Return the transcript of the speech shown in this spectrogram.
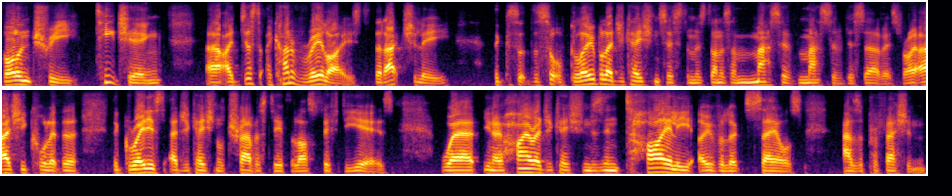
voluntary teaching, uh, I just I kind of realized that actually the, the, sort of global education system has done us a massive, massive disservice, right? I actually call it the, the greatest educational travesty of the last 50 years, where, you know, higher education has entirely overlooked sales as a profession.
